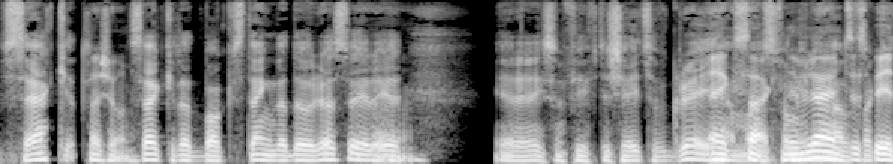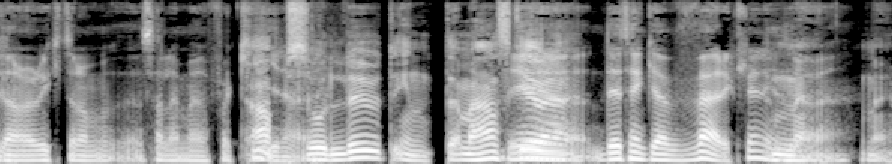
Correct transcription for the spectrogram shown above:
Säkert. person. Säkert att bak stängda dörrar så är det, Ja. Är det liksom 50 shades of Grey. Exakt, nu vill jag inte sprida några rykten om Salem Al Fakir här. Absolut inte. Men han skrev Det, det tänker jag verkligen inte Nej. Nej.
